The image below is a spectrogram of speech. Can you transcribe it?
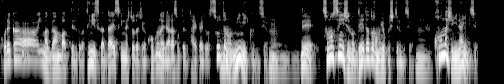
これから今頑張ってるとかテニスが大好きな人たちが国内で争ってる大会とかそういったのを見に行くんですよ。でその選手のデータとかもよく知ってるんですよ。こんな人いないんですよ。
